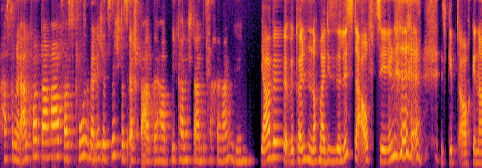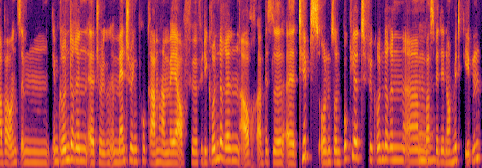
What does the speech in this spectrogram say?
Hast du eine Antwort darauf? Was tun, wenn ich jetzt nicht das Ersparte habe? Wie kann ich da an die Sache rangehen? Ja, wir, wir könnten nochmal diese Liste aufzählen. es gibt auch genau bei uns im, im Gründerin, äh, Entschuldigung, im Mentoring-Programm haben wir ja auch für, für die Gründerinnen auch ein bisschen äh, Tipps und so ein Booklet für Gründerinnen, ähm, mhm. was wir denen auch mitgeben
